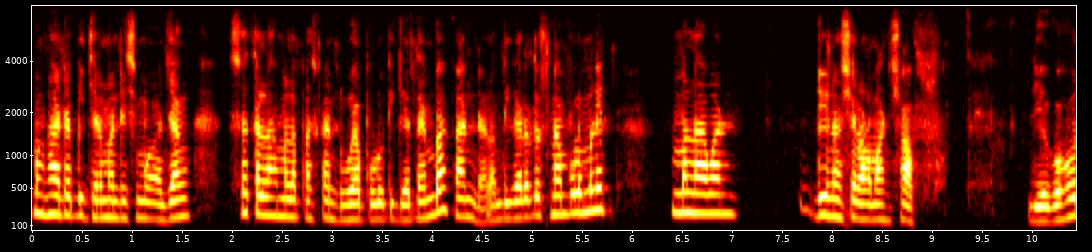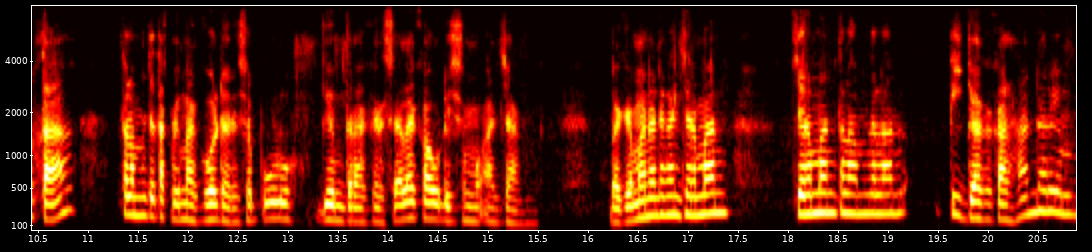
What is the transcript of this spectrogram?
menghadapi Jerman di semua ajang setelah melepaskan 23 tembakan dalam 360 menit melawan di National Mannschaft. Diego Jota telah mencetak 5 gol dari 10 game terakhir Selekau di semua ajang. Bagaimana dengan Jerman? Jerman telah menelan 3 kekalahan dari 4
